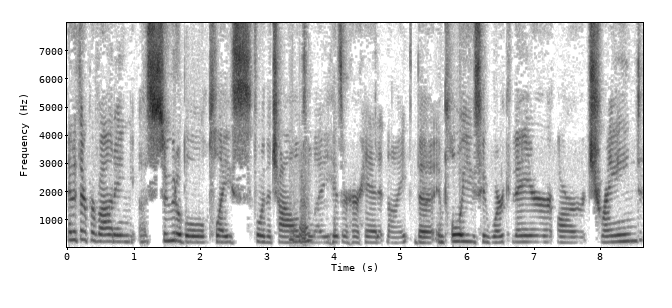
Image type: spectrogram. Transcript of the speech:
and that they're providing a suitable place for the child mm-hmm. to lay his or her head at night. The employees who work there are trained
